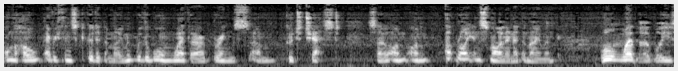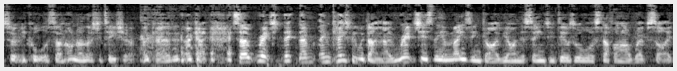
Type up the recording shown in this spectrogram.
on the whole, everything's good at the moment. With the warm weather, brings um, good chest. So I'm, I'm upright and smiling at the moment. Warm weather. Well, you certainly caught the sun. Oh no, that's your T-shirt. Okay, okay. so, Rich, in case people don't know, Rich is the amazing guy behind the scenes who deals with all the stuff on our website.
